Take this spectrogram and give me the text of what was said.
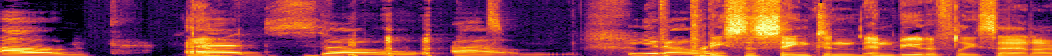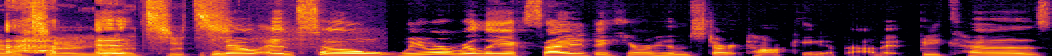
Um, yeah. And so, um, you know, pretty succinct and, and beautifully said, I would say. And, it's, it's, you know, and so we were really excited to hear him start talking about it because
